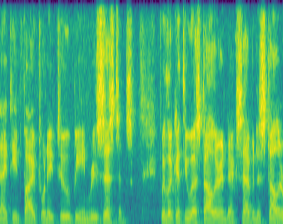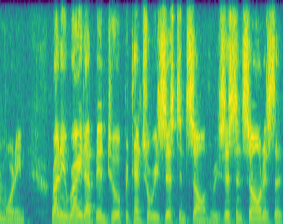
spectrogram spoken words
19,522 being resistance. If we look at the U.S. dollar index, having a stellar morning, running right up into a potential resistance zone. The resistance zone is the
